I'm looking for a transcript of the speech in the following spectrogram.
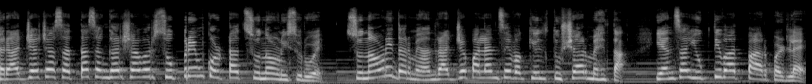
राज्याच्या सत्ता संघर्षावर सुप्रीम कोर्टात सुनावणी सुरू आहे. सुनावणी दरम्यान राज्यपालांचे वकील तुषार मेहता यांचा युक्तिवाद पार पडलाय.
